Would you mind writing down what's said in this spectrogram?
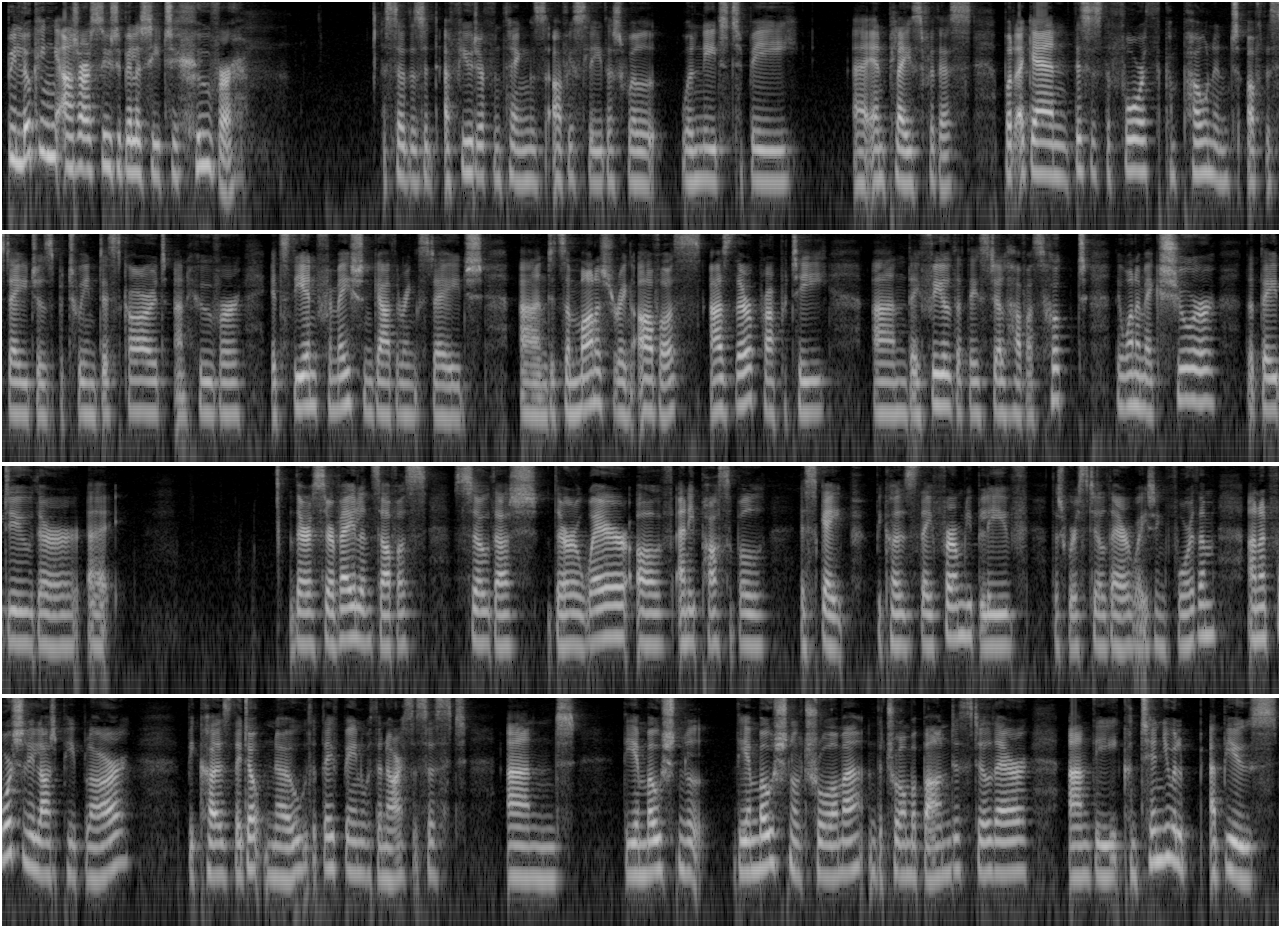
be looking at our suitability to Hoover. So there's a, a few different things, obviously, that will will need to be uh, in place for this. But again, this is the fourth component of the stages between discard and Hoover. It's the information gathering stage, and it's a monitoring of us as their property. And they feel that they still have us hooked. They want to make sure that they do their uh, their surveillance of us so that they're aware of any possible escape because they firmly believe that we're still there waiting for them. And unfortunately, a lot of people are because they don't know that they've been with a narcissist and the emotional the emotional trauma and the trauma bond is still there and the continual abuse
